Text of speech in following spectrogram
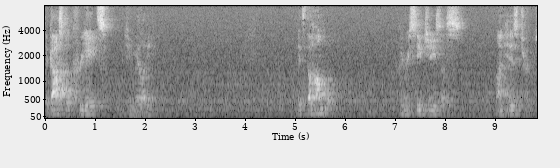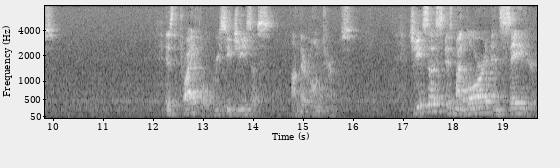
The gospel creates humility. It's the humble who can receive Jesus on his terms. It is the prideful who receive Jesus on their own terms. Jesus is my Lord and Savior,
